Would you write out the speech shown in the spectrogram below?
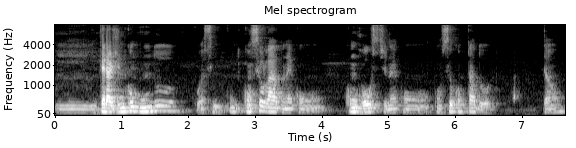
E interagindo com o mundo, assim, com o seu lado, né? Com, com o host, né? Com o seu computador. Então...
